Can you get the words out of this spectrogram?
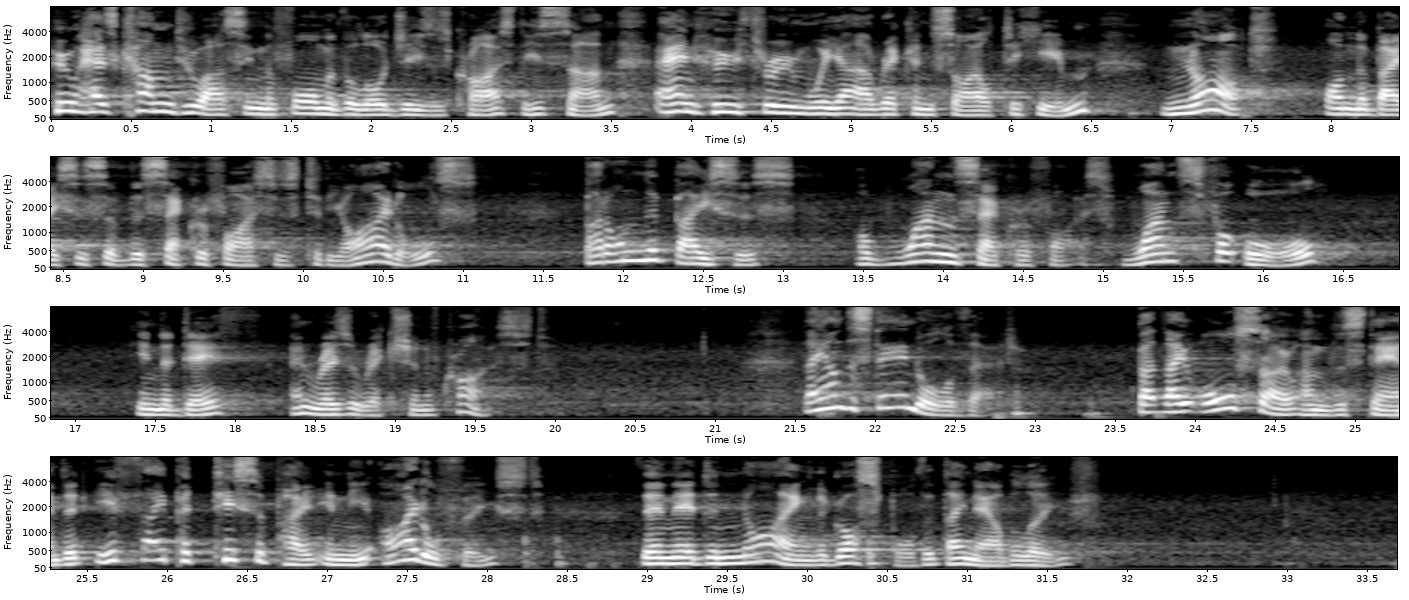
who has come to us in the form of the Lord Jesus Christ, his Son, and who through whom we are reconciled to him, not on the basis of the sacrifices to the idols, but on the basis of one sacrifice, once for all, in the death and resurrection of Christ. They understand all of that, but they also understand that if they participate in the idol feast, then they're denying the gospel that they now believe.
